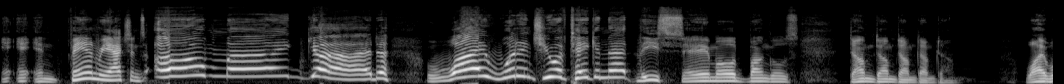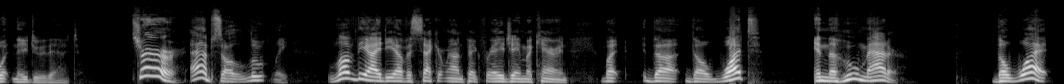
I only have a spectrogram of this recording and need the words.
And fan reactions, oh my God, why wouldn't you have taken that? These same old bungles. Dumb, dumb, dumb, dumb, dumb. Why wouldn't they do that? Sure, absolutely. Love the idea of a second round pick for AJ McCarron, but the the what and the who matter. The what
